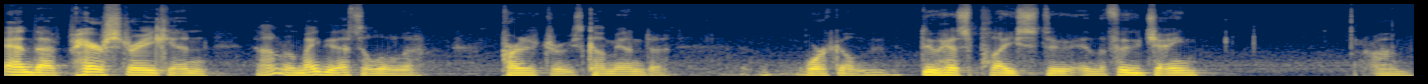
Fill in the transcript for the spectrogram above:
and the hair streak, and I don't know, maybe that's a little uh, predator who's come in to work on, do his place to, in the food chain. Um,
